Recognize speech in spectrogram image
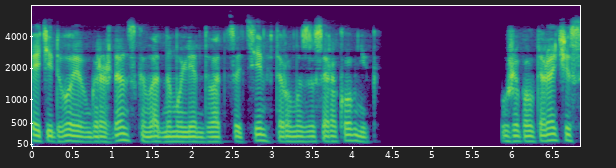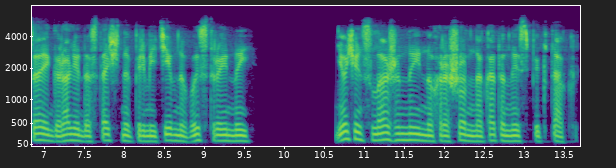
Эти двое в гражданском, одному лет 27, второму за сороковник, уже полтора часа играли достаточно примитивно выстроенный, не очень слаженный, но хорошо накатанный спектакль.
